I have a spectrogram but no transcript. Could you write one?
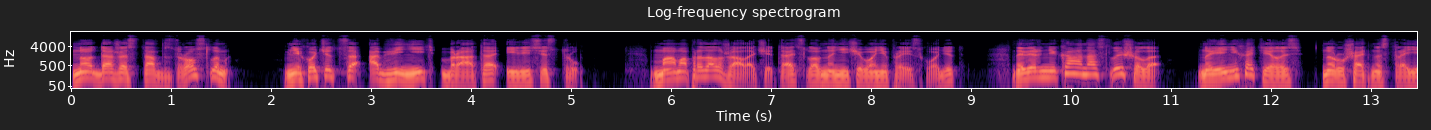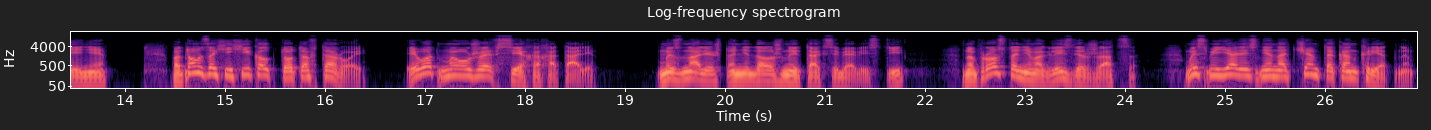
Но даже став взрослым, мне хочется обвинить брата или сестру. Мама продолжала читать, словно ничего не происходит. Наверняка она слышала, но ей не хотелось нарушать настроение. Потом захихикал кто-то второй. И вот мы уже все хохотали. Мы знали, что не должны так себя вести, но просто не могли сдержаться. Мы смеялись не над чем-то конкретным,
